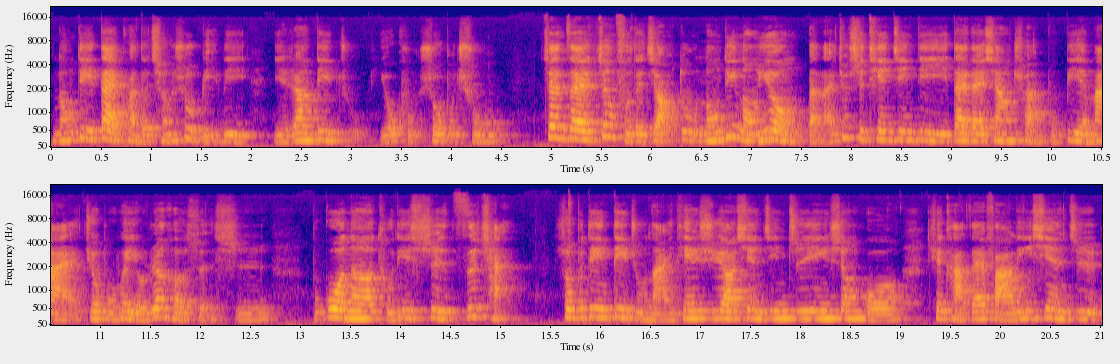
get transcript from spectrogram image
农地贷款的成数比例也让地主有苦说不出。站在政府的角度，农地农用本来就是天经地义，代代相传，不变卖就不会有任何损失。不过呢，土地是资产。说不定地主哪一天需要现金支应生活，却卡在法令限制，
